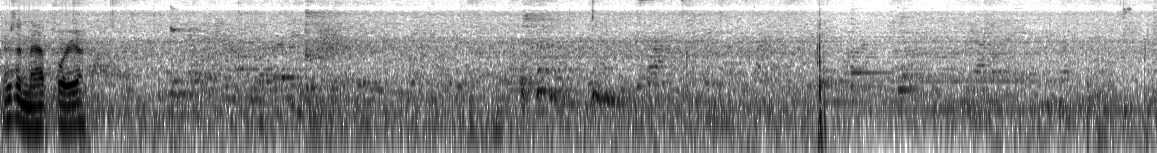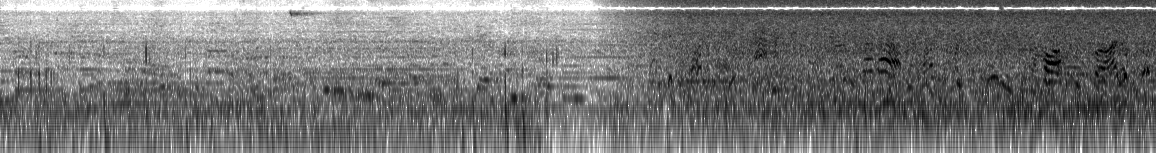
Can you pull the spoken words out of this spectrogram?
Here's a map for you. On the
